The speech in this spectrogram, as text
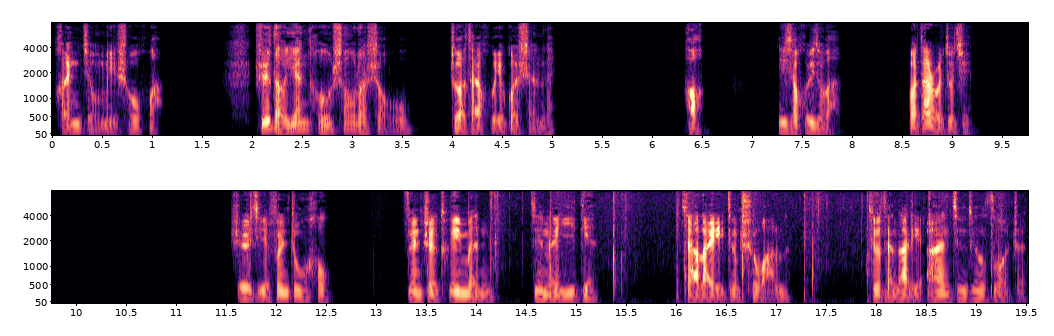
很久没说话。直到烟头烧了手，这才回过神来。好，你先回去吧，我待会儿就去。十几分钟后，孙志推门进了衣店，下来已经吃完了，就在那里安安静静的坐着，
